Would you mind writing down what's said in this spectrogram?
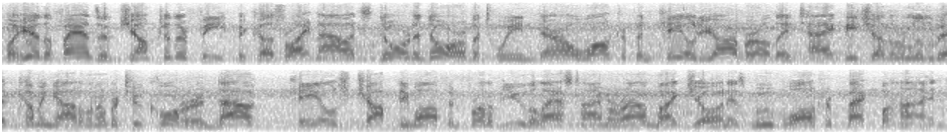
Well, here the fans have jumped to their feet because right now it's door to door between Darrell Waltrip and Cale Yarborough. They tagged each other a little bit coming out of the number two corner, and now Cale's chopped him off in front of you the last time around, Mike Joy, and has moved Waltrip back behind.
